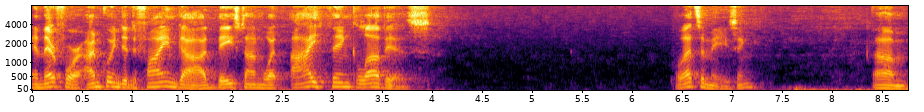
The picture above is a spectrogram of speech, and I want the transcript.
And therefore, I'm going to define God based on what I think love is. Well, that's amazing. Um,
